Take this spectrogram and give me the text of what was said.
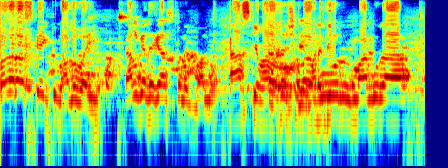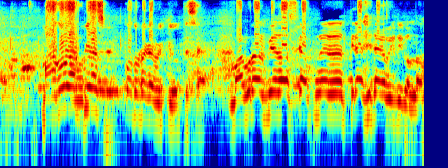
বাজার আজকে একটু ভালো ভাই। কালকে থেকে আজকে অনেক ভালো। আজকে ভালো মানে সোনাপুর মাগুরা পেঁয়াজ কত টাকা বিক্রি করতেছে? মাগুরার পেঁয়াজ আজকে আপনার তিরাশি টাকা বিক্রি করলাম।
